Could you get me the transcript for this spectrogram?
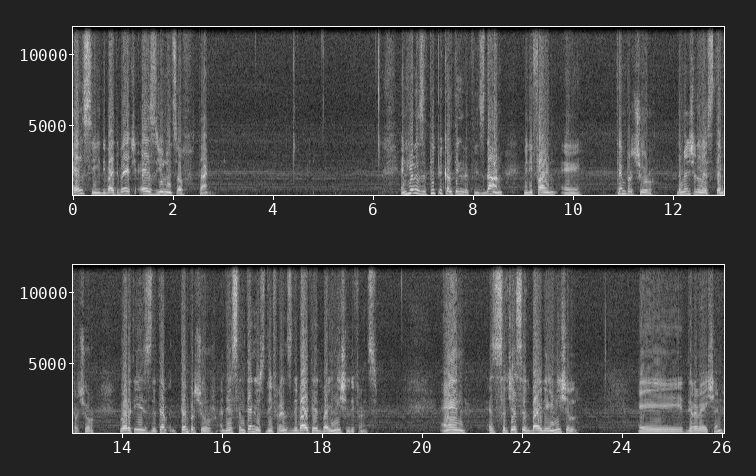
Lc divided by h as units of time. And here is a typical thing that is done. We define a temperature, dimensionless temperature, where it is the tem temperature, the instantaneous difference divided by initial difference. And as suggested by the initial uh, derivation,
